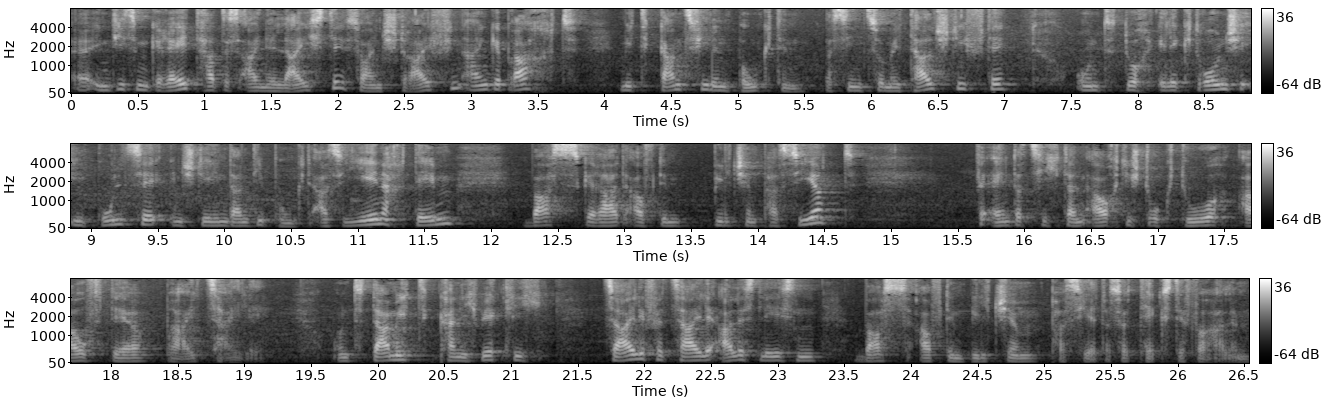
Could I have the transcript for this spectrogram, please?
äh, in diesem Gerät hat es eine Leiste, so ein Streifen eingebracht mit ganz vielen Punkten. Das sind so Metallstifte und durch elektronische Impulse entstehen dann die Punkte. Also je nachdem, was gerade auf dem Bildschirm passiert, verändert sich dann auch die Struktur auf der Breitzeile. Und damit kann ich wirklich Zeile für Zeile alles lesen, was auf dem Bildschirm passiert, also Texte vor allem.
